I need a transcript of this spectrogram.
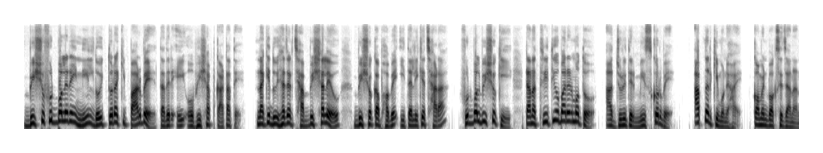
বিশ্ব ফুটবলের এই নীল দৈত্যরা কি পারবে তাদের এই অভিশাপ কাটাতে? নাকি দুই হাজার ছাব্বিশ সালেও বিশ্বকাপ হবে ইতালিকে ছাড়া? ফুটবল বিশ্ব কি টানা তৃতীয়বারের মতো আজ জুড়িতের মিস করবে? আপনার কি মনে হয়? কমেন্ট বক্সে জানান।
